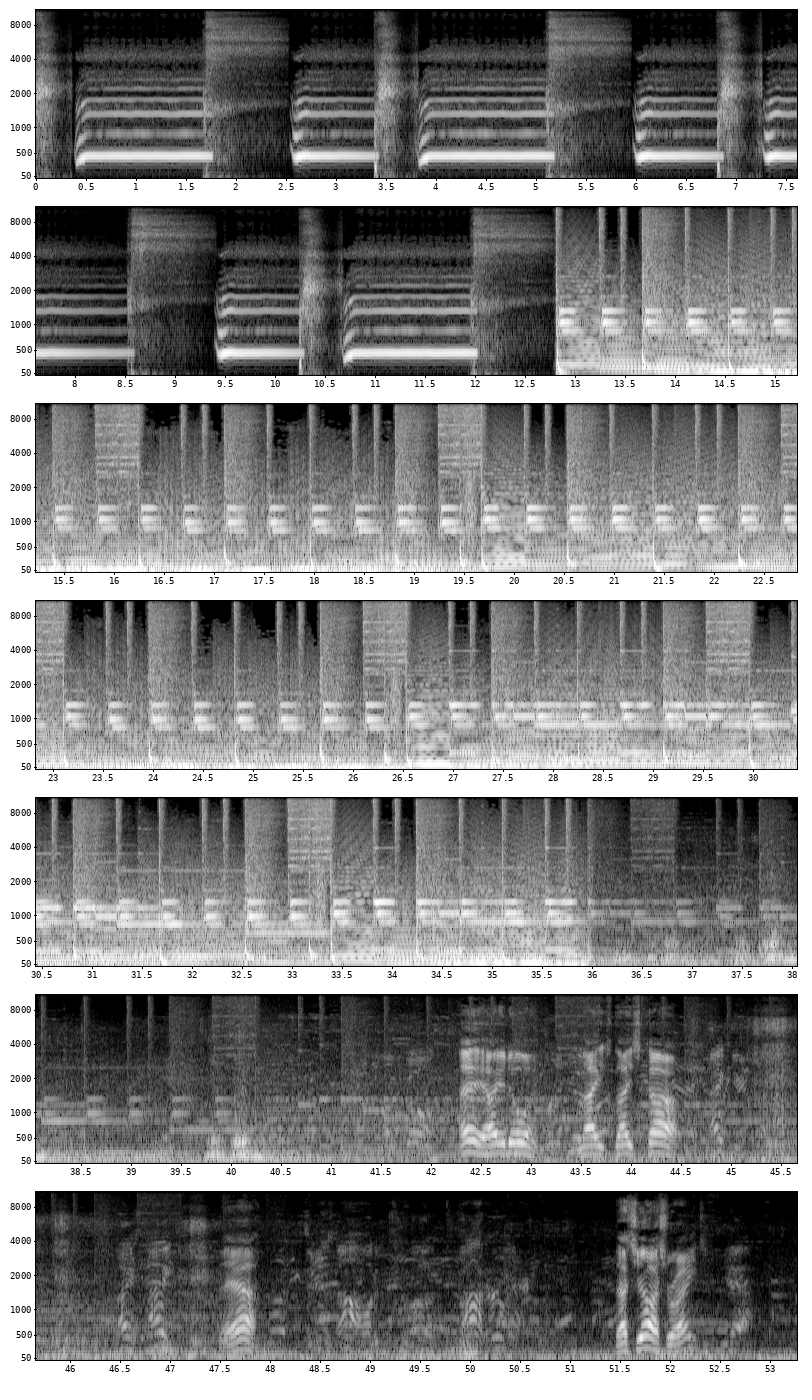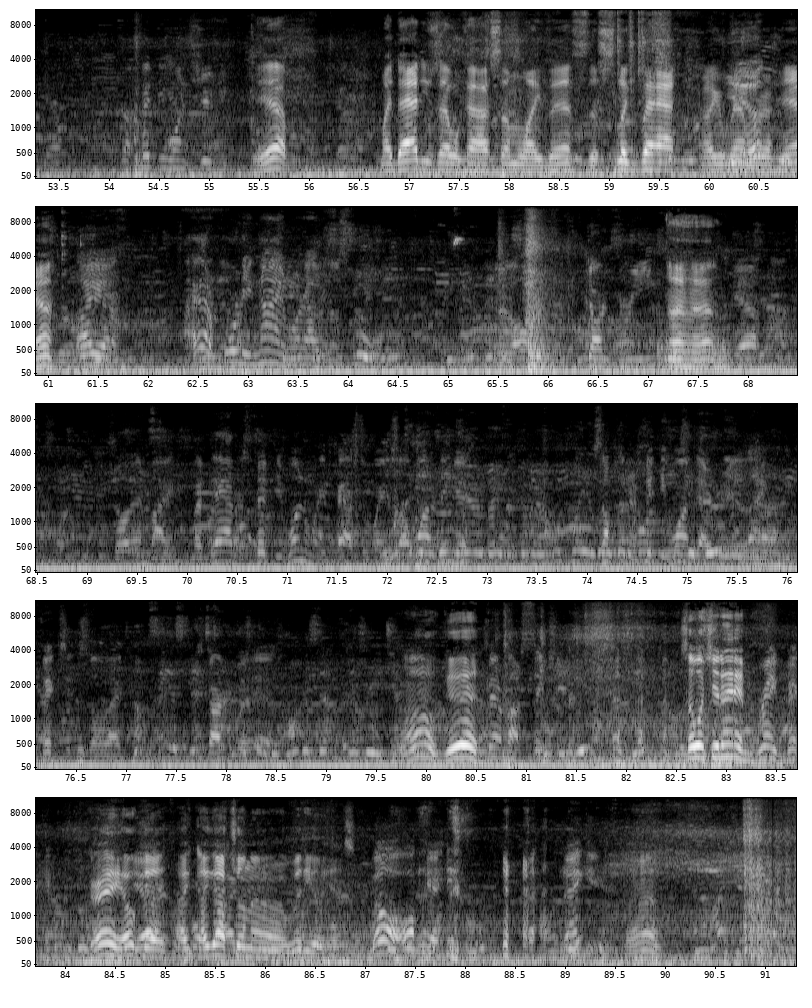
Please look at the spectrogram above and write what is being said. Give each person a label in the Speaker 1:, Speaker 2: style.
Speaker 1: Hey, how you doing? Nice, nice car.
Speaker 2: Thank you. Nice night.
Speaker 1: Yeah,
Speaker 2: It is now. It was too hot, too hot earlier.
Speaker 1: that's yours, right?
Speaker 2: Yeah. yeah. It's a 51 Chevy.
Speaker 1: Yeah. My dad used to have a car something like this, the slick back. I remember. Yeah.
Speaker 2: I uh, I had a 49 when I was in school. It was all dark green.
Speaker 1: Uh huh.
Speaker 2: Yeah. So then my, my dad was 51 when he passed away, so I wanted to get something in 51 that I really liked and fix it. So I started with it.
Speaker 1: Oh, good.
Speaker 2: It's been about six years.
Speaker 1: So, what's your name?
Speaker 2: Ray Pickett.
Speaker 1: Great. Okay.
Speaker 2: Yeah.
Speaker 1: I, I got you on a video here. So.
Speaker 2: Oh, okay. Thank you.
Speaker 1: Uh-huh.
